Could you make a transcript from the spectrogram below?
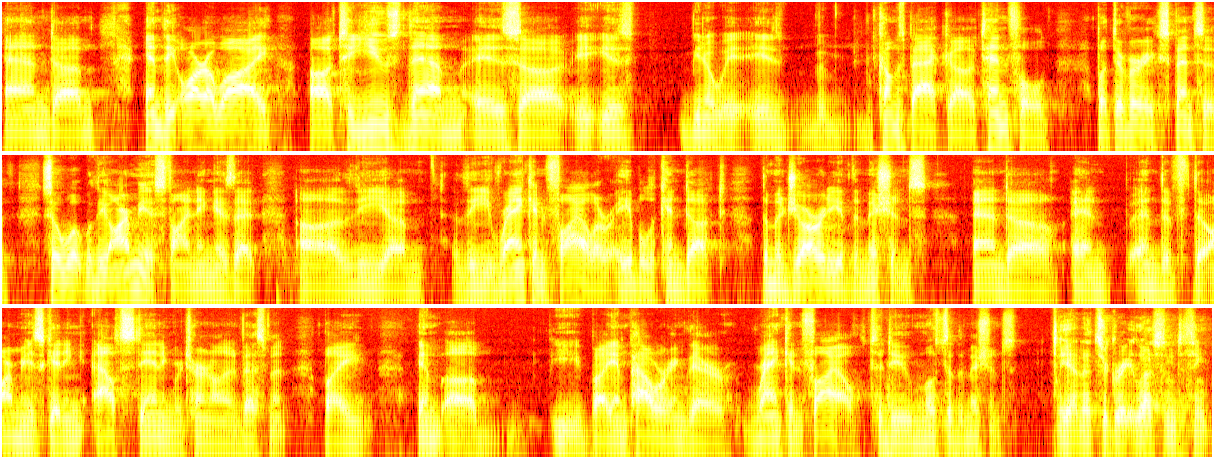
And um, um, and the ROI uh, to use them is uh, is you know is comes back uh, tenfold but they're very expensive. So what the Army is finding is that uh, the um, the rank and file are able to conduct the majority of the missions, and uh, and and the, the Army is getting outstanding return on investment by uh, by empowering their rank and file to do most of the missions. Yeah, that's a great lesson to think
